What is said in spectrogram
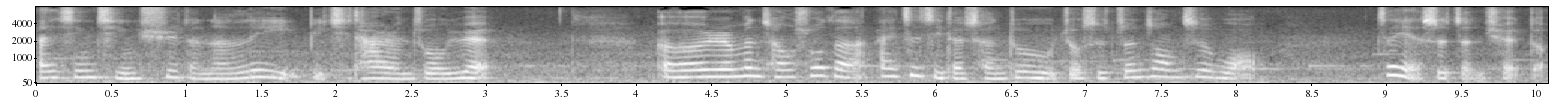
安心情绪的能力比其他人卓越。而人们常说的爱自己的程度，就是尊重自我，这也是正确的。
